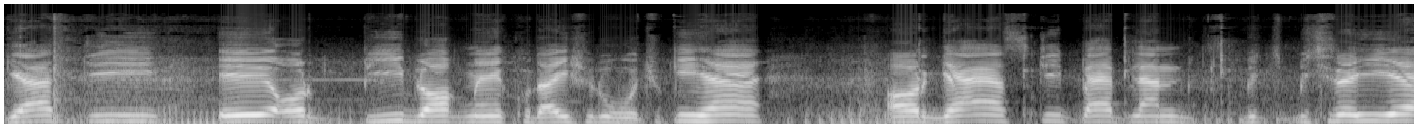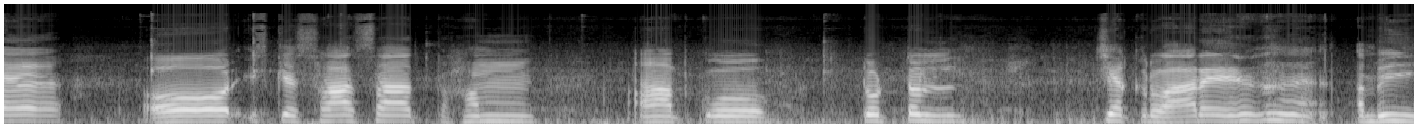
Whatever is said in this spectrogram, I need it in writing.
गैस की ए और बी ब्लॉक में खुदाई शुरू हो चुकी है और गैस की पाइपलाइन बिछ बिछ रही है और इसके साथ साथ हम आपको टोटल चेक करवा रहे हैं अभी।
